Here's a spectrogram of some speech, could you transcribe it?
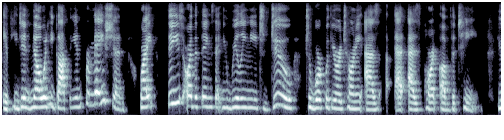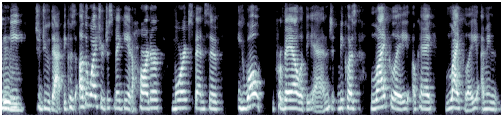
If he didn't know it, he got the information, right? These are the things that you really need to do to work with your attorney as as part of the team. You mm. need to do that because otherwise you're just making it harder, more expensive. You won't prevail at the end because likely, okay, likely, I mean,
